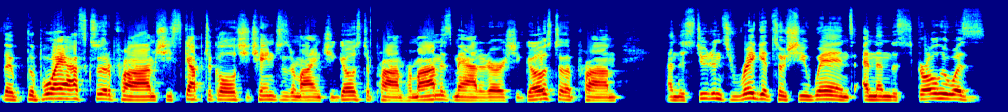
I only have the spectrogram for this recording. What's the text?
the the boy asks her to prom, she's skeptical. She changes her mind. She goes to prom. Her mom is mad at her. She goes to the prom, and the students rig it so she wins. And then this girl who was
